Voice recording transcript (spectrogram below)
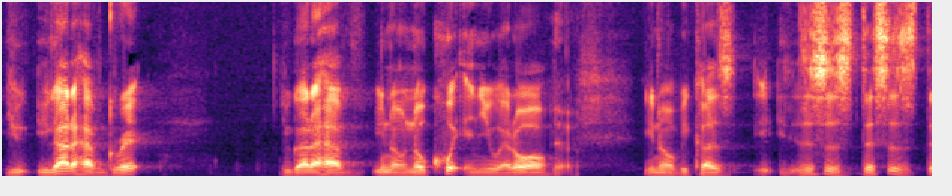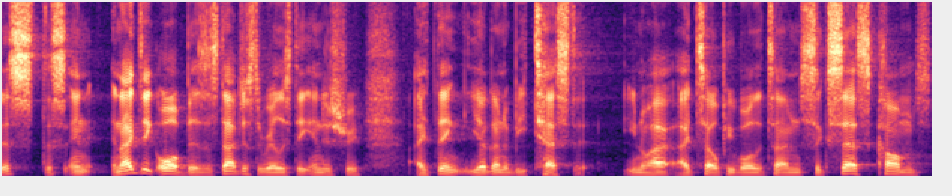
you you got to have grit. You got to have, you know, no quit in you at all. You know, because this is this is this this and and I think all business, not just the real estate industry, I think you're going to be tested. You know, I, I tell people all the time, success comes,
